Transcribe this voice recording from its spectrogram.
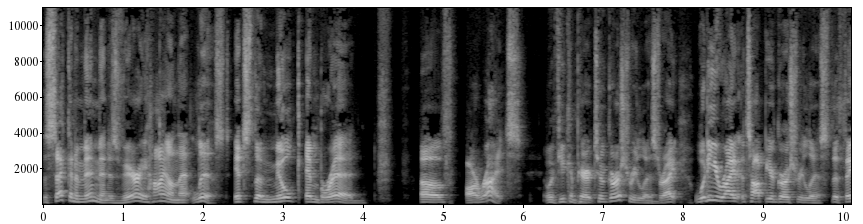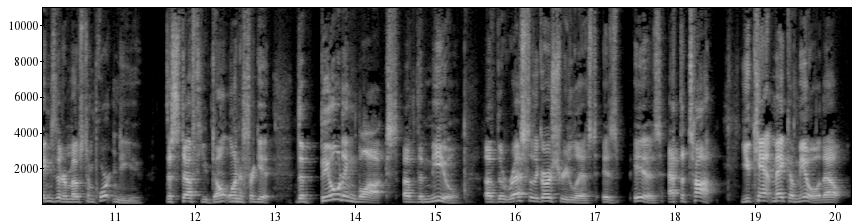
the Second Amendment is very high on that list. It's the milk and bread of our rights. If you compare it to a grocery list, right? What do you write at the top of your grocery list? The things that are most important to you, the stuff you don't want to forget. The building blocks of the meal of the rest of the grocery list is is at the top. You can't make a meal without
